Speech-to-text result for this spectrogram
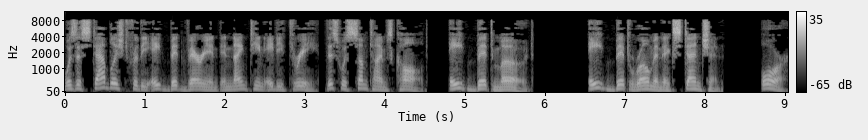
was established for the 8-bit variant in 1983, this was sometimes called 8-bit mode, 8-bit Roman extension, or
